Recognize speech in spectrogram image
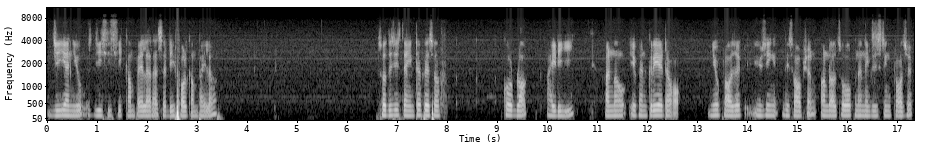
GNU GCC compiler as a default compiler. So this is the interface of code block IDE and now you can create a new project using this option and also open an existing project.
